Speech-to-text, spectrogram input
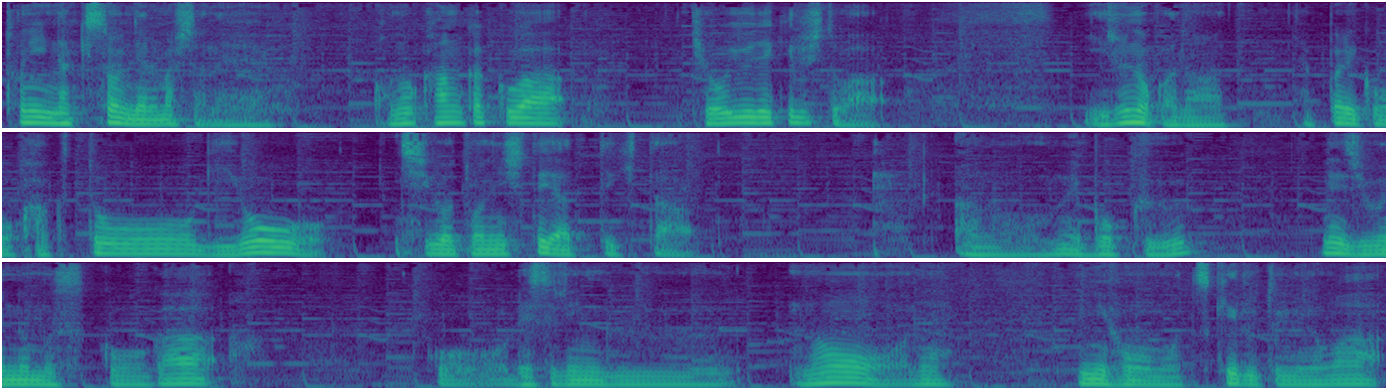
当に泣きそうになりましたねこの感覚は共有できる人はいるのかなやっぱりこう格闘技を仕事にしてやってきたあのね僕ね自分の息子がこうレスリングのねユニフォームをつけるというのは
